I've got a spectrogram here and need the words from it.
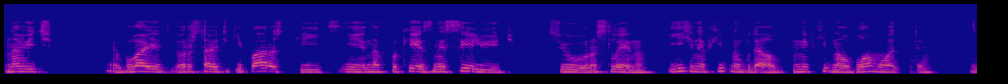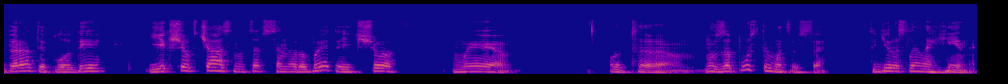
навіть е, бувають, виростають такі паростки, які навпаки знесилюють цю рослину. Їх необхідно буде необхідно обламувати, збирати плоди. І якщо вчасно це все не робити, якщо ми от, е, ну, запустимо це все, тоді рослина гине.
